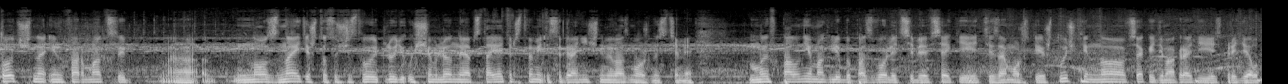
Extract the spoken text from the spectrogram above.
точно информации а, но знайте, что существуют люди, ущемленные обстоятельствами и с ограниченными возможностями. Мы вполне могли бы позволить себе всякие эти заморские штучки, но всякой демократии есть предел.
